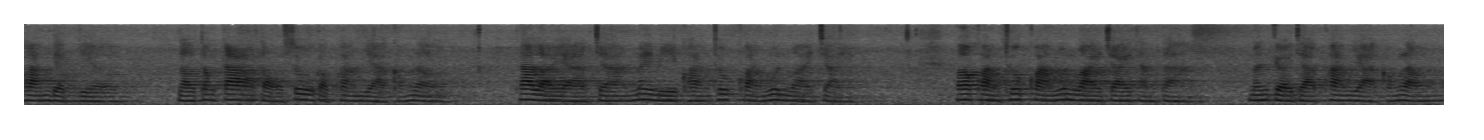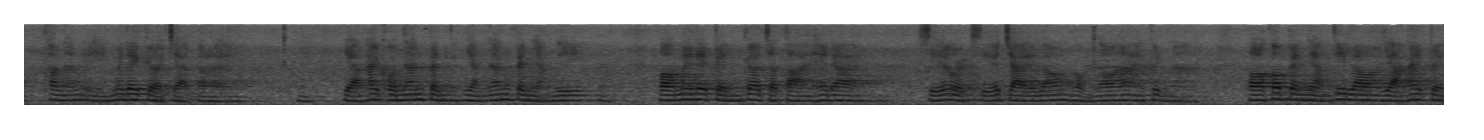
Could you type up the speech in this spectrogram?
ความเด็ดเดี่ยว เราต้องกล้าต่อสู้กับความอยากของเรา ถ้าเราอยากจะไม่มีความทุกข์ความวุ่นวายใจ เพราะความทุกข์ความวุ่นวายใจต่างๆ มันเกิดจากความอยากของเรา เท่านั้นเองไม่ได้เกิดจากอะไร อยากให้คนนั้นเป็นอย่างนั้นเป็นอย่างนี้ อไม่ได้เป็นก็จะตายให้ได้ เสียอกเสียใจร้องห่มร้องไห้ขึ้นมา พอเขาเป็นอย่างที่เราอยากให้เป็น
